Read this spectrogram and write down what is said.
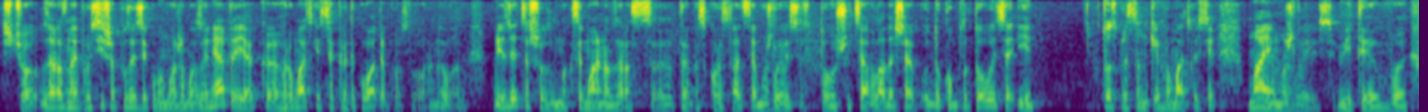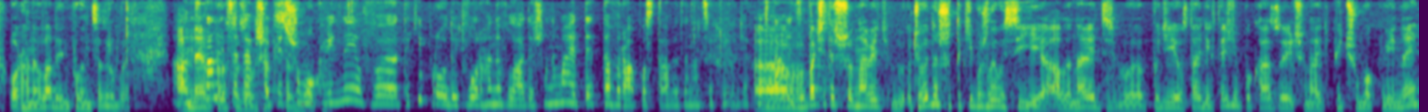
Що зараз найпростіша позиція, яку ми можемо зайняти, як е, громадськість, це критикувати просто органи влади. Мені здається, що максимально зараз е, треба скористатися можливістю того, що ця влада ще докомплектовується і. Хто з представників громадськості має можливість війти в органи влади, він повинен це зробити, а, не просто так, залишатися під шумок війни в такі пройдуть в органи влади, що немає де тавра поставити на цих людях. Ви бачите, що навіть очевидно, що такі можливості є, але навіть е, події останніх тижнів показують, що навіть під шумок війни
